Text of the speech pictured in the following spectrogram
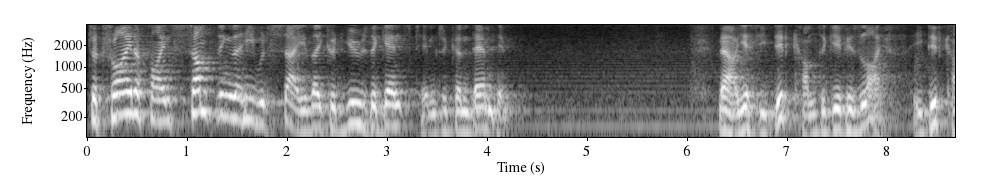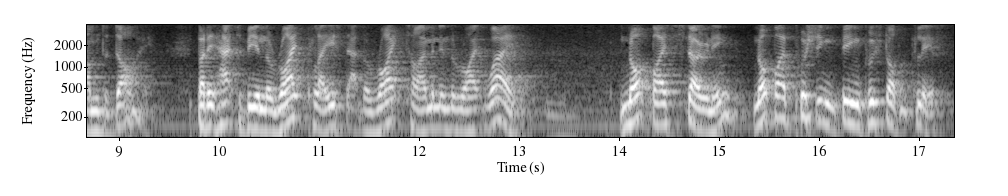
to try to find something that he would say they could use against him to condemn him. Now, yes, he did come to give his life, he did come to die, but it had to be in the right place, at the right time, and in the right way not by stoning, not by pushing, being pushed off a cliff,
